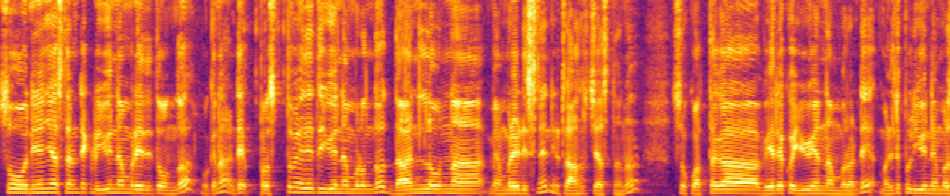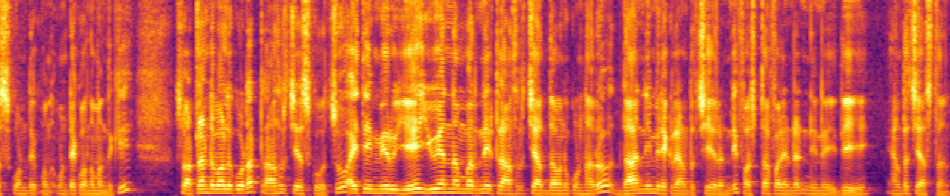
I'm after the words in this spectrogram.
సో నేను ఏం చేస్తానంటే ఇక్కడ యూఎన్ నెంబర్ ఏదైతే ఉందో ఓకేనా? అంటే ప్రస్తుతం ఏదైతే యూఎన్ నెంబర్ ఉందో దానిలో ఉన్న మెమరీ ఐడీస్ని నేను ట్రాన్స్ఫర్ చేస్తాను. సో కొత్తగా వేరే ఒక యూఎన్ నెంబర్ అంటే మల్టిపుల్ యూఎన్ నెంబర్స్ ఉంటాయి కొంత- ఉంటాయి కొంతమందికి. సో అట్లాంటి వాళ్ళు కూడా ట్రాన్స్ఫర్ చేసుకోవచ్చు. అయితే మీరు ఏ యూఎన్ నెంబర్ని ట్రాన్స్ఫర్ చేద్దాం అనుకుంటున్నారో దాన్ని మీరు ఇక్కడ ఎంటర్ చేయాలండి ఫస్ట్ ఆఫ్ ఆల్ ఏంటంటే నేను ఇది ఎంటర్ చేస్తాను.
